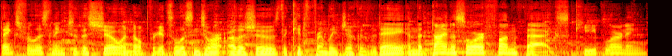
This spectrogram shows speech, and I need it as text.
Thanks for listening to this show, and don't forget to listen to our other shows the Kid Friendly Joke of the Day and the Dinosaur Fun Facts. Keep learning.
